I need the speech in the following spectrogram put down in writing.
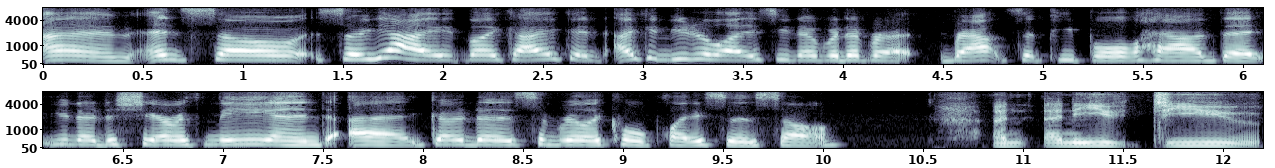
um and so so yeah I, like i can i can utilize you know whatever routes that people have that you know to share with me and uh, go to some really cool places so. And and you do you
